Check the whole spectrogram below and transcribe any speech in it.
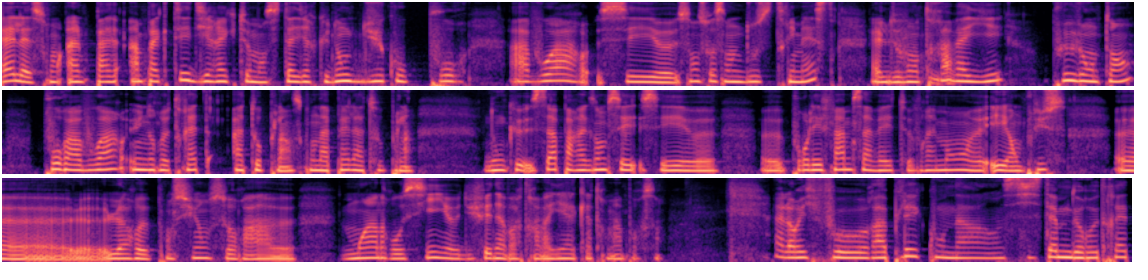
elles, elles seront impactées directement. C'est-à-dire que donc du coup, pour avoir ces 172 euh, trimestres, elles devront travailler plus longtemps pour avoir une retraite à taux plein, ce qu'on appelle à taux plein. Donc euh, ça, par exemple, c'est euh, pour les femmes, ça va être vraiment et en plus leur pension sera moindre aussi du fait d'avoir travaillé à 80%. Alors il faut rappeler qu'on a un système de retraite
